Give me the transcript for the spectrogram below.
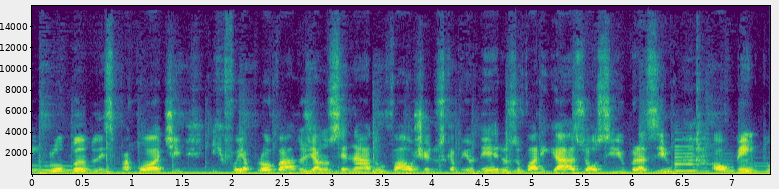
englobando nesse pacote e que foi aprovado já no Senado o voucher dos caminhoneiros, o Vale Gás, o Auxílio Brasil, aumento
